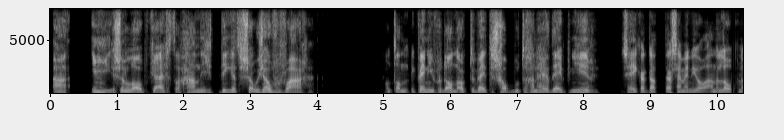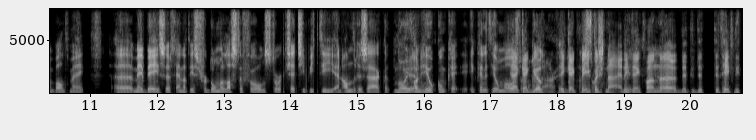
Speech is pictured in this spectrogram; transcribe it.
AI zijn loop krijgt. Dan gaan die dingen sowieso vervagen. Want dan, ik weet niet of we dan ook de wetenschap moeten gaan herdefiniëren. Zeker, dat, daar zijn wij nu al aan de lopende band mee. Uh, mee bezig. En dat is verdomme lastig voor ons door ChatGPT en andere zaken. Mooi, Gewoon heel concreet. Ik vind het heel mooi. Ja, ik kijk, ook, ik kijk papers na en ik denk van, uh, dit, dit, dit heeft niet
